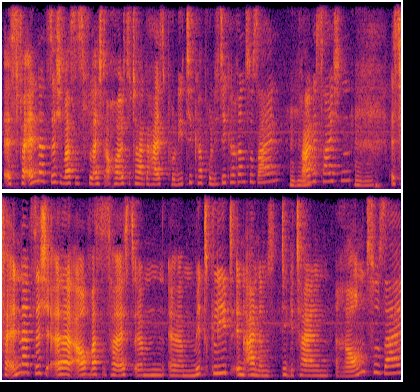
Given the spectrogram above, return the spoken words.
es verändert sich, was es vielleicht auch heutzutage heißt, Politiker, Politikerin zu sein? Mhm. Fragezeichen. Mhm. Es verändert sich äh, auch, was es heißt, ähm, äh, Mitglied in einem digitalen Raum zu sein.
